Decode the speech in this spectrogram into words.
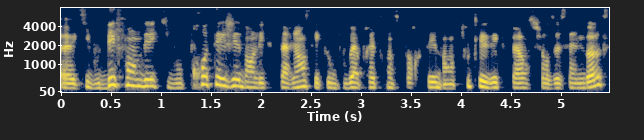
euh, qui vous défendait, qui vous protégeait dans l'expérience et que vous pouvez après transporter dans toutes les expériences sur The Sandbox.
